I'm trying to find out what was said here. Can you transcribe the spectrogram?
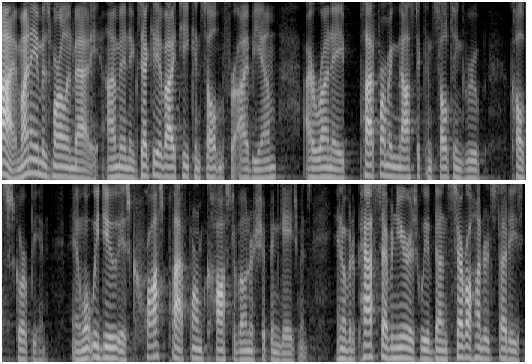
Hi, my name is Marlin Maddy. I'm an executive IT consultant for IBM. I run a platform agnostic consulting group called Scorpion. And what we do is cross platform cost of ownership engagements. And over the past seven years, we've done several hundred studies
